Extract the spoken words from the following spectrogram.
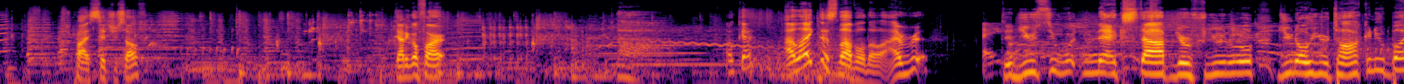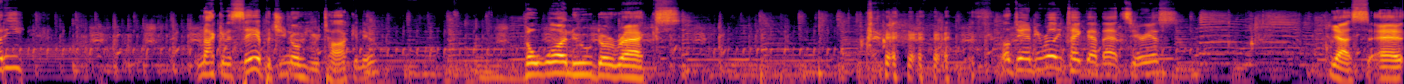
You should probably sit yourself. Gotta go far. okay. I like this level, though. I Did you see what next stop your funeral? Do you know who you're talking to, buddy? I'm not gonna say it, but you know who you're talking to. The one who directs. well, Dan, do you really take that that serious? Yes, uh,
